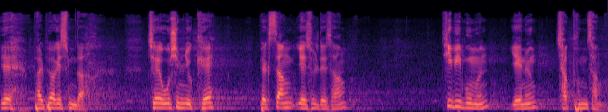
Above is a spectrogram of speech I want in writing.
예, 발표하겠습니다. 제56회 백상 예술대상 TV 부문 예능 작품상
